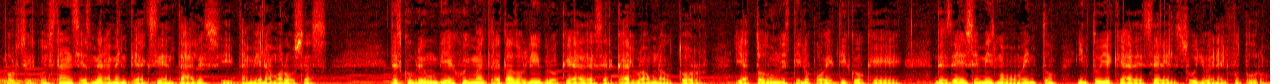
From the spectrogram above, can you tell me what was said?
Por circunstancias meramente accidentales y también amorosas, descubre un viejo y maltratado libro que ha de acercarlo a un autor y a todo un estilo poético que, desde ese mismo momento, intuye que ha de ser el suyo en el futuro.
